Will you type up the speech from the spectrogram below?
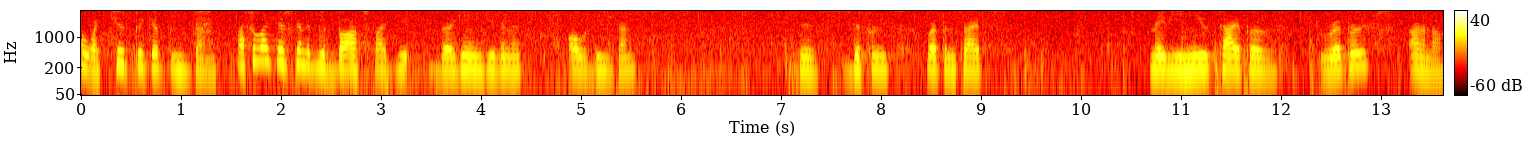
Oh, I could pick up these guns. I feel like there's gonna be a boss fight, the game giving us all of these guns. There's different weapon types. Maybe a new type of rippers. I don't know.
